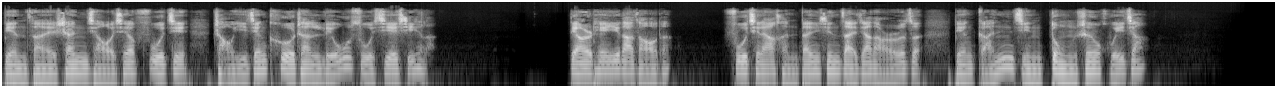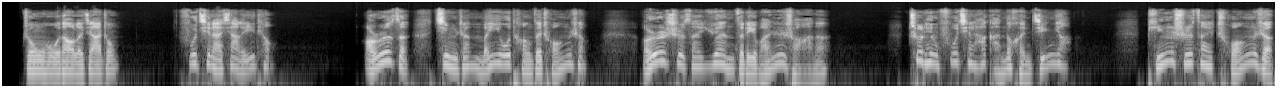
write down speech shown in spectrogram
便在山脚下附近找一间客栈留宿歇息了。第二天一大早的，夫妻俩很担心在家的儿子，便赶紧动身回家。中午到了家中，夫妻俩吓了一跳，儿子竟然没有躺在床上，而是在院子里玩耍呢。这令夫妻俩感到很惊讶。平时在床上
